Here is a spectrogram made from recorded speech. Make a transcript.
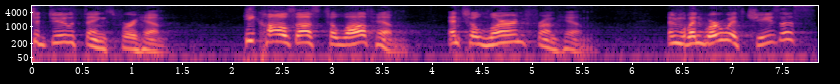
to do things for him. He calls us to love him and to learn from him. And when we're with Jesus,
